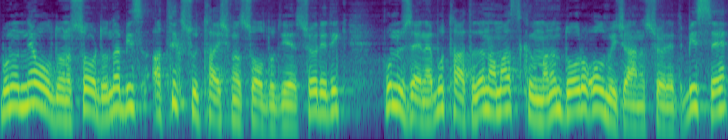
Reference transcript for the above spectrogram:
Bunun ne olduğunu sorduğunda biz atık su taşması oldu diye söyledik. Bunun üzerine bu tahtada namaz kılmanın doğru olmayacağını söyledi. Biz ise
